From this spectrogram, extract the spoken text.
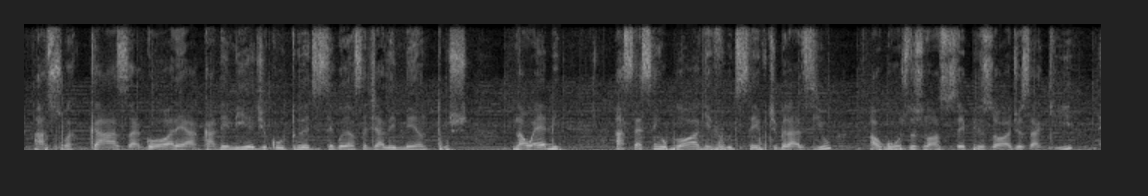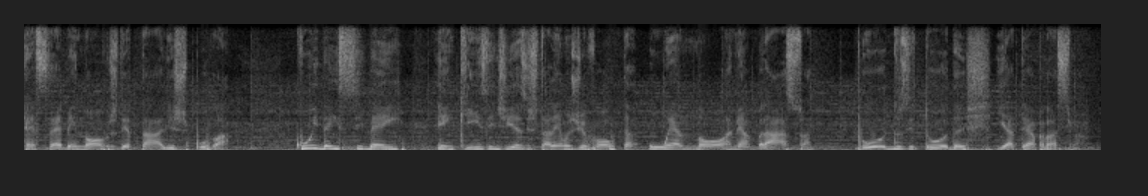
A sua casa agora é a Academia de Cultura de Segurança de Alimentos. Na web, acessem o blog Food Safety Brasil. Alguns dos nossos episódios aqui recebem novos detalhes por lá. Cuidem-se bem. Em 15 dias estaremos de volta. Um enorme abraço a todos e todas e até a próxima.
